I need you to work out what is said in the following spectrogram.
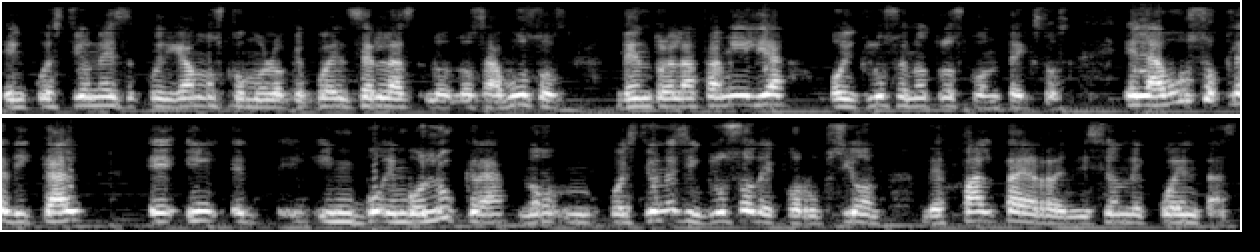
en cuestiones, digamos, como lo que pueden ser los abusos dentro de la familia o incluso en otros contextos. El abuso clerical eh, eh, involucra ¿no? cuestiones incluso de corrupción, de falta de rendición de cuentas,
